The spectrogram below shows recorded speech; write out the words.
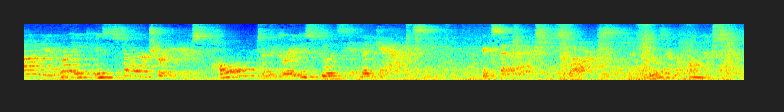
On your right is Star Traders, home to the greatest goods in the galaxy. Except action stars. Those are the undersold.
